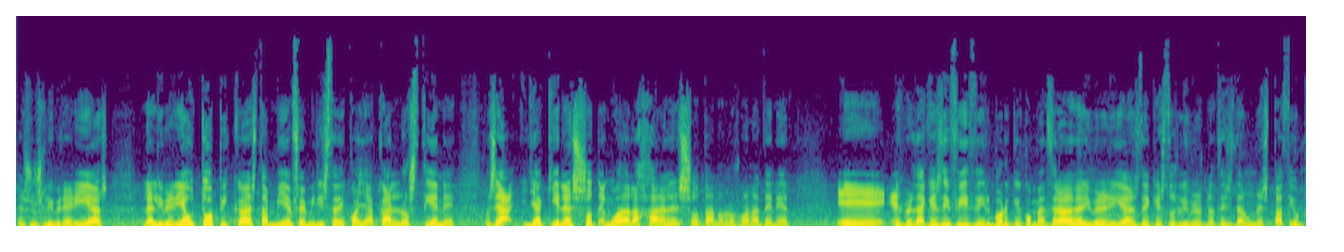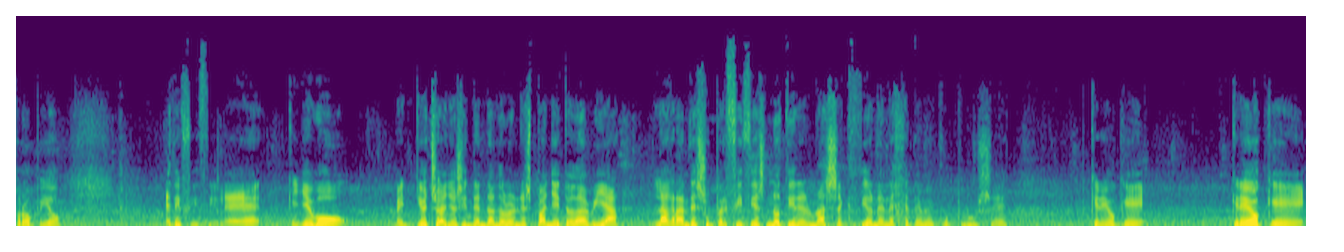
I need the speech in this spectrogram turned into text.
en sus librerías. La librería Utópicas, también feminista de Coyacán, los tiene. O sea, y aquí en, el en Guadalajara, en el sótano, los van a tener. Eh, es verdad que es difícil porque convencer a las librerías de que estos libros necesitan un espacio propio es difícil. ¿eh? Que llevo 28 años intentándolo en España y todavía las grandes superficies no tienen una sección LGTBQ+. ¿eh? Creo, que, creo que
